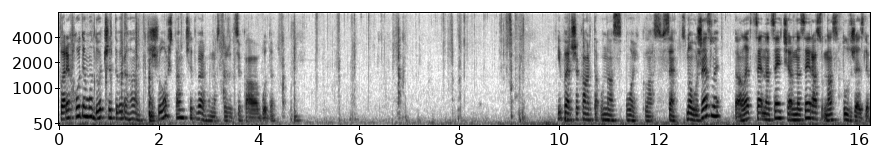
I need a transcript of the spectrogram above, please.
Переходимо до четверга. Що ж там в четвер у нас теж цікаво буде? І перша карта у нас. Ой, клас, все. Знову жезли, але це, на, цей, на цей раз у нас туз жезлів.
